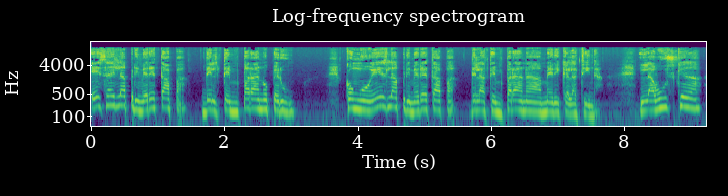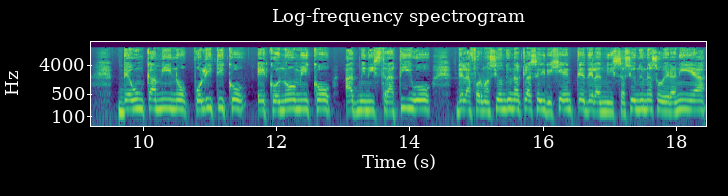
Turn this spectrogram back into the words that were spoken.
Esa es la primera etapa del temprano Perú, como es la primera etapa de la temprana América Latina. La búsqueda de un camino político, económico, administrativo, de la formación de una clase dirigente, de la administración de una soberanía,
